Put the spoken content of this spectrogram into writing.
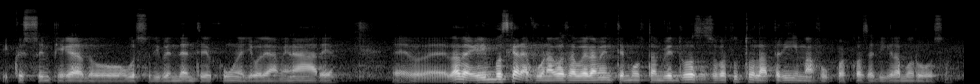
e questo impiegato, questo dipendente del comune gli voleva menare. Eh, vabbè, l'imboscata fu una cosa veramente molto avventurosa, soprattutto la prima fu qualcosa di clamoroso.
